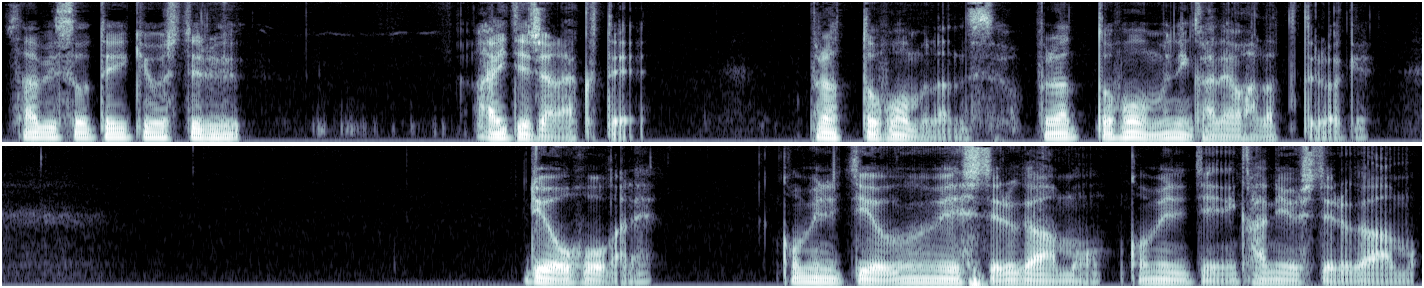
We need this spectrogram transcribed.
サービスを提供してる相手じゃなくて、プラットフォームなんですよ。プラットフォームに金を払ってるわけ。両方がね。コミュニティを運営してる側も、コミュニティに加入してる側も、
